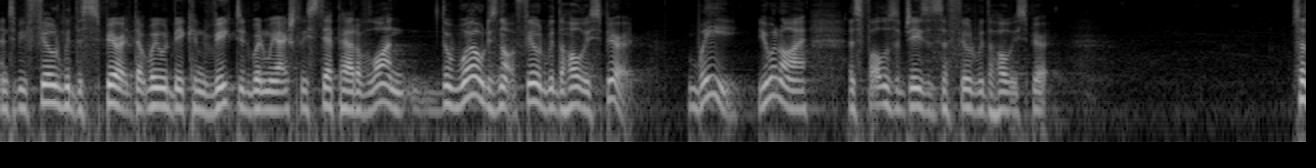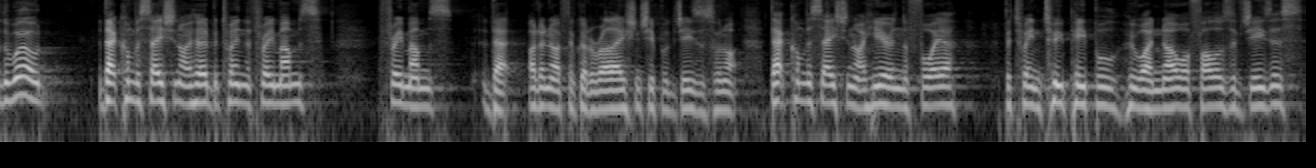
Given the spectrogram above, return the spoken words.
and to be filled with the Spirit, that we would be convicted when we actually step out of line. The world is not filled with the Holy Spirit. We, you and I, as followers of Jesus, are filled with the Holy Spirit. So the world, that conversation I heard between the three mums, three mums that I don't know if they've got a relationship with Jesus or not. That conversation I hear in the foyer between two people who I know are followers of Jesus,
